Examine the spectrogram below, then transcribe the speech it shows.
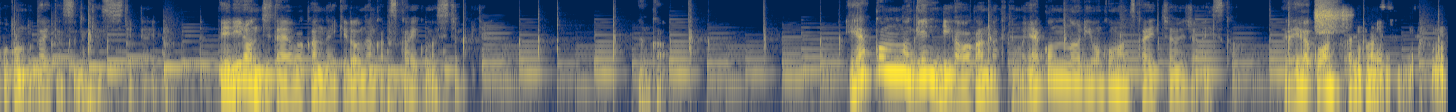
ほとんど大多数な気がしてて。で、理論自体はわかんないけど、なんか使いこなせちゃうみたいな。なんか、エアコンの原理がわかんなくても、エアコンのリモコンは使えちゃうじゃないですか。エアコンは使いこなせちゃうみたい。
